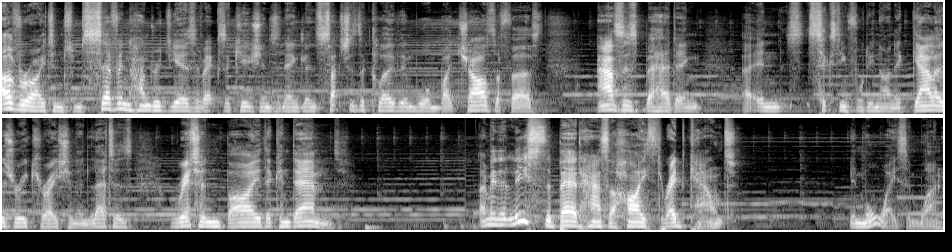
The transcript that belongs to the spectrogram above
other items from 700 years of executions in England, such as the clothing worn by Charles I as his beheading uh, in 1649, a gallows recreation and letters written by the condemned. I mean, at least the bed has a high thread count, in more ways than one.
